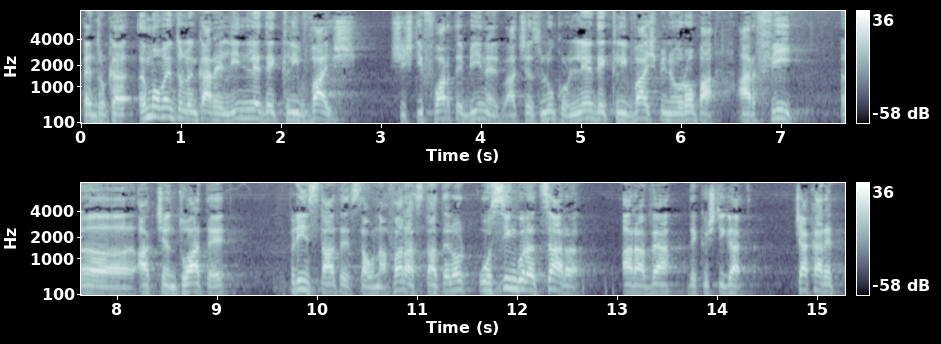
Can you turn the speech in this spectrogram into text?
Pentru că în momentul în care liniile de clivaj, și știi foarte bine acest lucru, liniile de clivaj prin Europa ar fi uh, accentuate prin state sau în afara statelor, o singură țară ar avea de câștigat. Cea care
